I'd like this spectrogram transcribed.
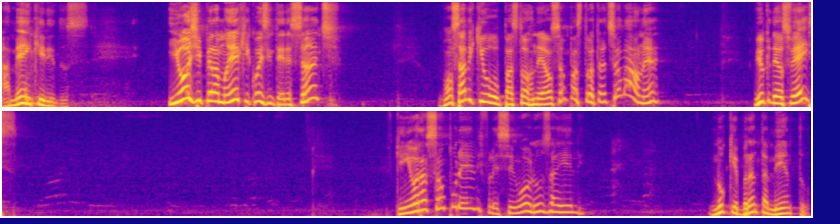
Amém, queridos? E hoje pela manhã, que coisa interessante, Irmão, sabe que o pastor Nelson é um pastor tradicional, né? Viu o que Deus fez? Fiquei em oração por ele. Falei, Senhor, usa ele. No quebrantamento.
